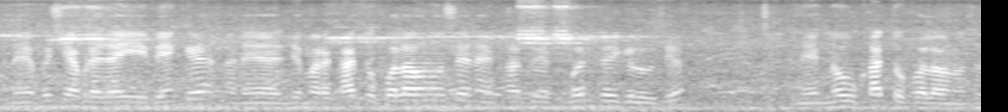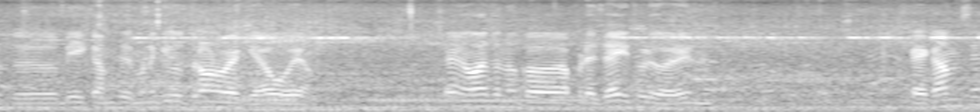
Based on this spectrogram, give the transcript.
અને પછી આપણે જઈએ બેંકે. અને જે મારે ખાતું ખોલાવવાનું છે ને ખાતું એક બંધ થઈ ગયેલું છે. અને એક નવું ખાતું ખોલાવવાનું છે, તો બે કામ છે મને કીધું ત્રણ વાગે આવો એમ. કંઈ વાંધો ન આપણે જઈએ થોડી વાર એને. કાંઈ કામ છે?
